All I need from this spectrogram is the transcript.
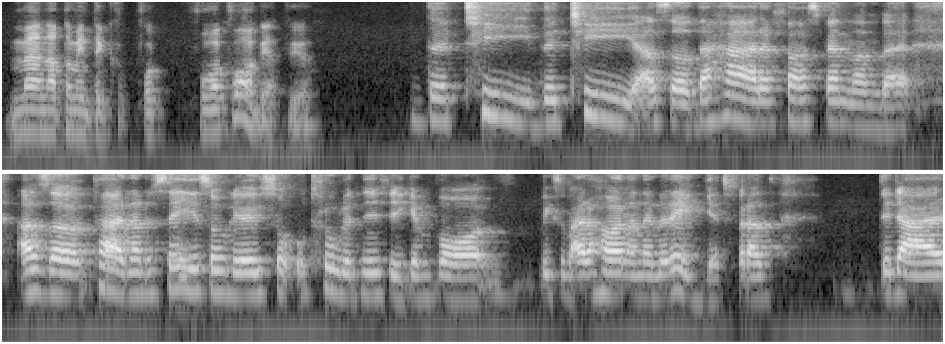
men att de inte får, får vara kvar vet vi ju. The tea, the tea. Alltså det här är för spännande. Alltså Per, när du säger så blir jag ju så otroligt nyfiken Vad liksom, är det hönan eller ägget? För att det där,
